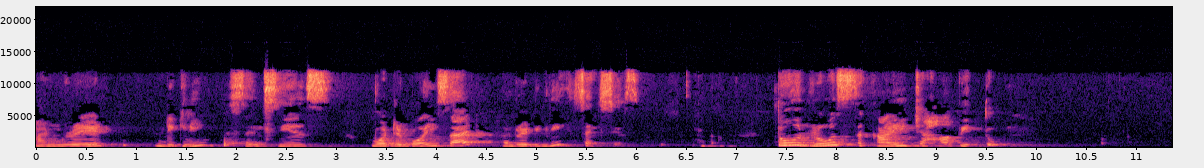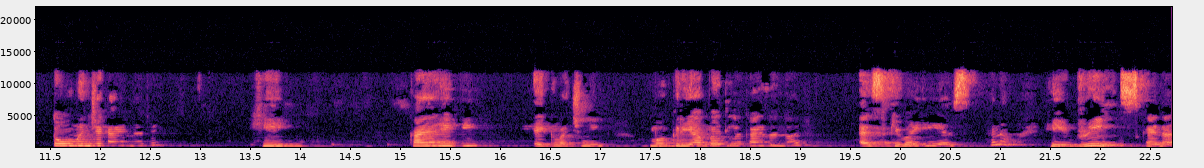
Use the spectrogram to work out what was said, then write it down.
hundred degree Celsius water boils at hundred degree Celsius तो रोज सकाळी चहा पितो. तो म्हणजे काय येणार आहे? ही. काय आहे ही? एकवचनी. मग क्रियापदला काय जाणार? एस किंवा ई एस है ना? ही ड्रिंक्स काय ना?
